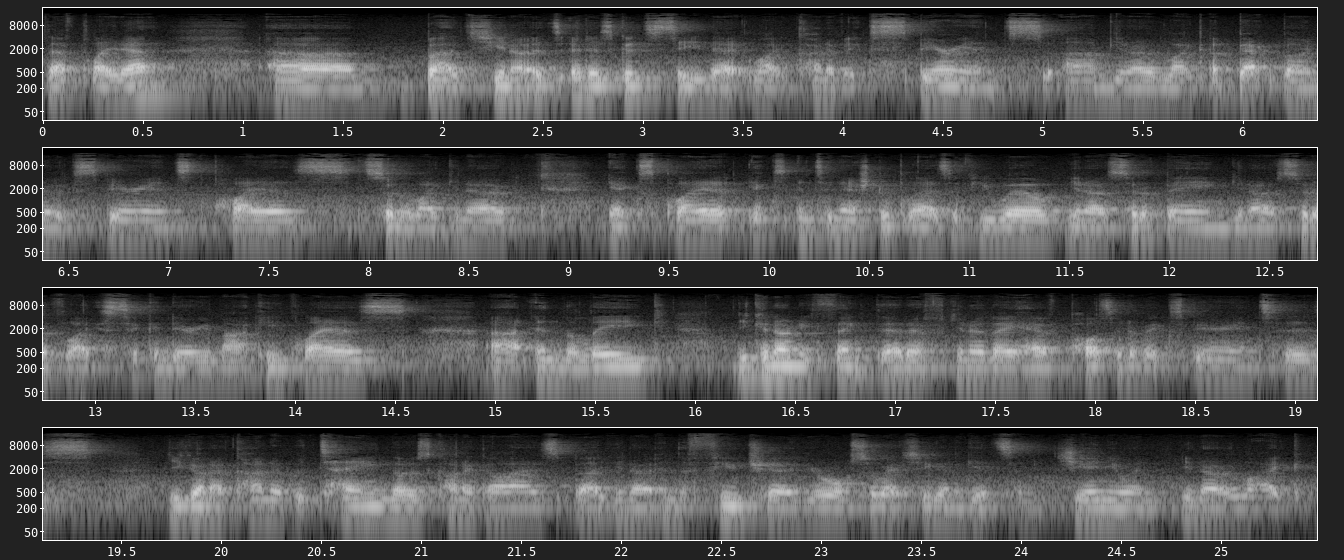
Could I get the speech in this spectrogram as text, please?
they've played at. Um, but you know, it's, it is good to see that like kind of experience, um, you know, like a backbone of experienced players, sort of like you know, ex player, ex international players, if you will, you know, sort of being you know, sort of like secondary marquee players uh, in the league you can only think that if you know they have positive experiences, you're going to kind of retain those kind of guys. But you know, in the future, you're also actually going to get some genuine, you know, like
